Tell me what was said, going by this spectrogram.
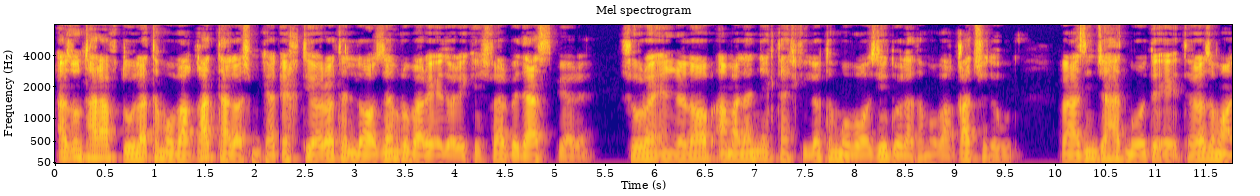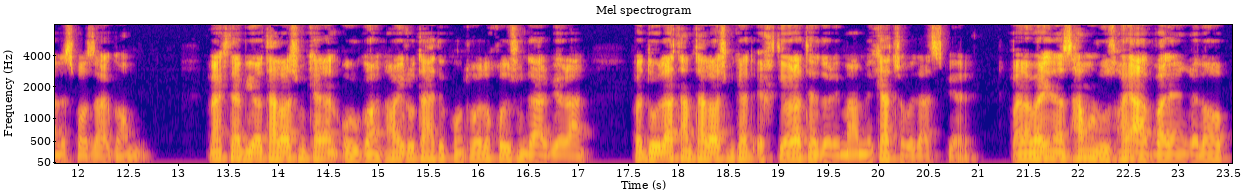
از اون طرف دولت موقت تلاش می‌کرد اختیارات لازم رو برای اداره کشور به دست بیاره. شورای انقلاب عملا یک تشکیلات موازی دولت موقت شده بود و از این جهت مورد اعتراض مهندس بازرگان بود. مکتبی ها تلاش می‌کردن ارگانهایی رو تحت کنترل خودشون در بیارن و دولت هم تلاش می‌کرد اختیارات اداره مملکت رو به دست بیاره. بنابراین از همون روزهای اول انقلاب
